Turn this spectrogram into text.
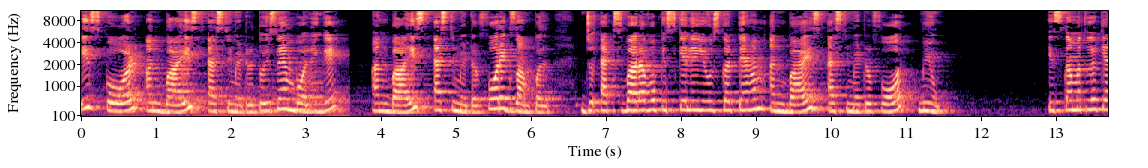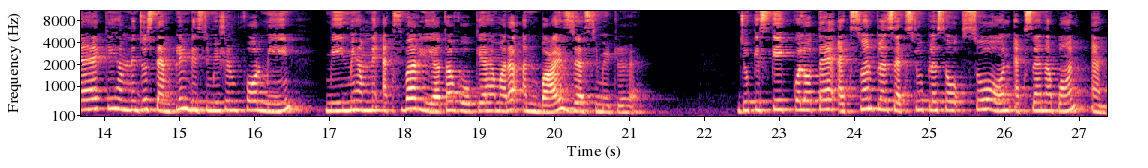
is called unbiased estimator तो इसे हम बोलेंगे अनबाइस एस्टिमेटर फॉर एग्ज़ाम्पल जो एक्स बार वो किसके लिए यूज़ करते हैं हम? अनबाइस्ड एस्टिमेटर फॉर म्यू इसका मतलब क्या है कि हमने जो sampling distribution for mean mean में हमने एक्स बार लिया था, वो क्या है? हमारा अनबाइज एस्टिमेटर है, जो किसके इक्वल होता है? X one plus x two plus so on x n upon n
